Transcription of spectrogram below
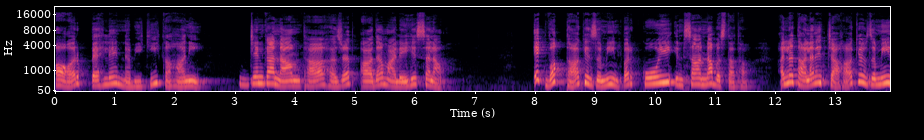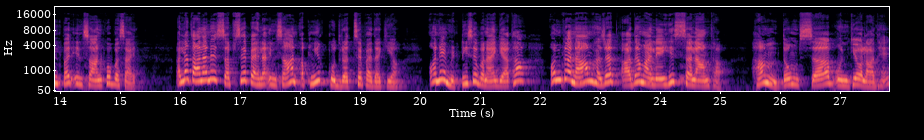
اور پہلے نبی کی کہانی، جن کا نام تھا حضرت آدم علیہ السلام۔ ایک وقت تھا کہ زمین پر کوئی انسان نہ بستا تھا۔ اللہ تعالیٰ نے چاہا کہ زمین پر انسان کو بسائے۔ اللہ تعالیٰ نے سب سے پہلا انسان اپنی قدرت سے پیدا کیا، انہیں مٹی سے بنایا گیا تھا۔ ان کا نام حضرت آدم علیہ السلام تھا۔ ہم، تم سب ان کی اولاد ہیں۔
